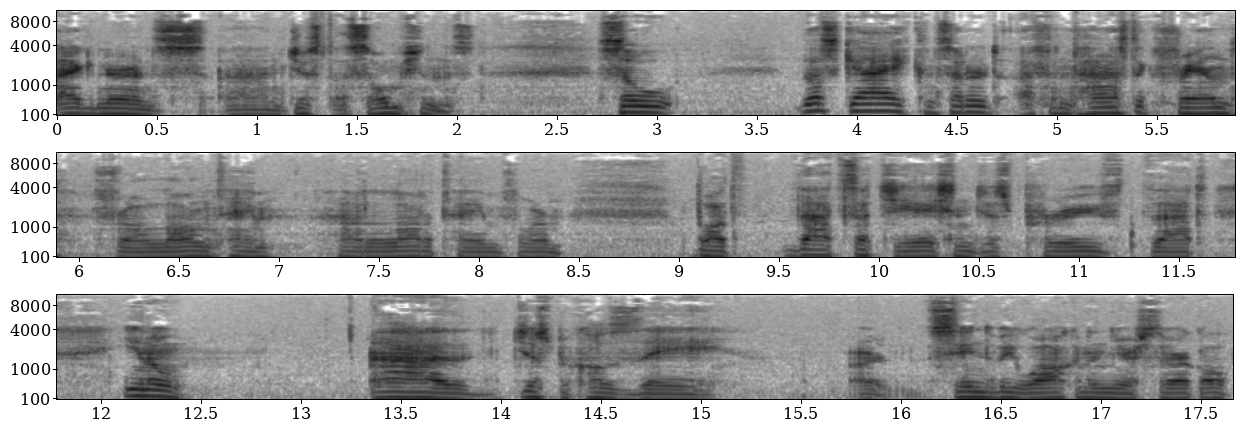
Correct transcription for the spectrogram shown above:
ignorance and just assumptions. So this guy considered a fantastic friend for a long time, had a lot of time for him, but that situation just proved that, you know, uh, just because they are seem to be walking in your circle,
